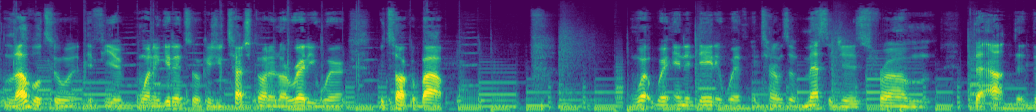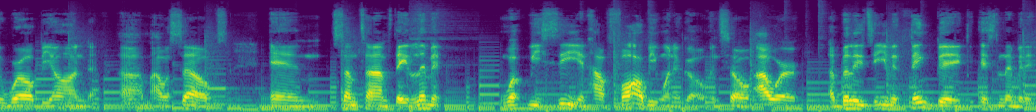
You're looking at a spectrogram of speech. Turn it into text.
level to it if you want to get into it because you touched on it already where we talk about what we're inundated with in terms of messages from the out the, the world beyond um, ourselves. And sometimes they limit what we see and how far we want to go. And so our ability to even think big is limited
